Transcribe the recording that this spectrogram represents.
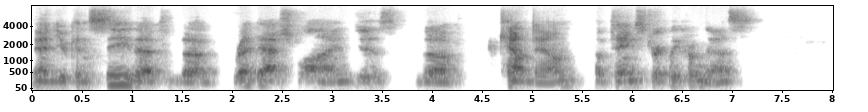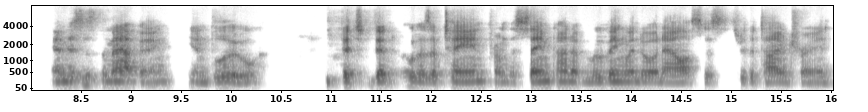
And you can see that the red dashed line is the countdown obtained strictly from this. And this is the mapping in blue that, that was obtained from the same kind of moving window analysis through the time train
